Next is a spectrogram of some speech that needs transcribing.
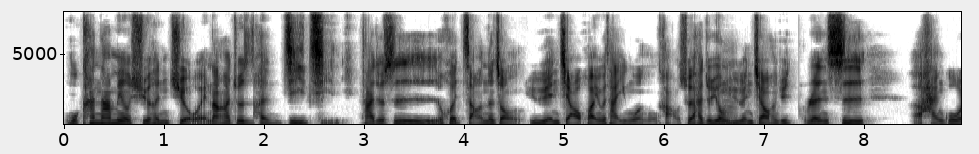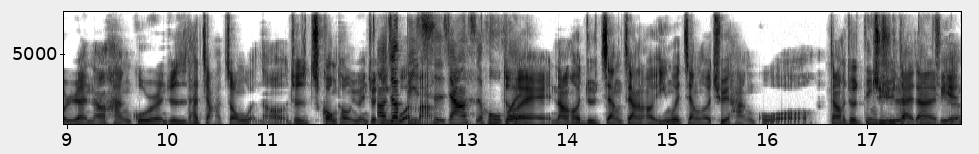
我看他没有学很久诶，然后他就是很积极，他就是会找那种语言交换，因为他英文很好，所以他就用语言交换去认识呃韩国人，然后韩国人就是他教他中文，然后就是共同语言就英文嘛，就彼此这样子互惠，对，然后就这样这样，然后因为这样而去韩国，然后就继续待在那边。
